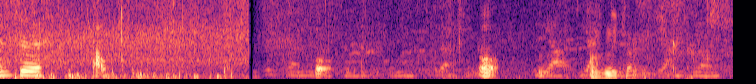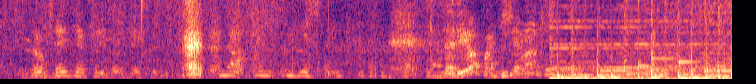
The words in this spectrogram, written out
z pał. O, znika. Zrób zdjęcie, przyjdź, bo. No i, wiesz, i, i, i, i, i, i,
